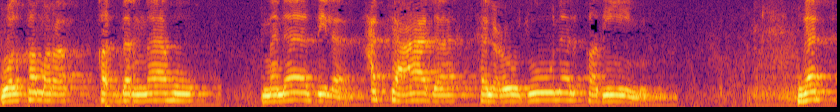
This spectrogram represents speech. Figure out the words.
وَالْقَمَرَ قَدَّرْنَاهُ مَنَازِلَ حَتَّى عَادَ كَالْعُجُونَ الْقَدِيمِ That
